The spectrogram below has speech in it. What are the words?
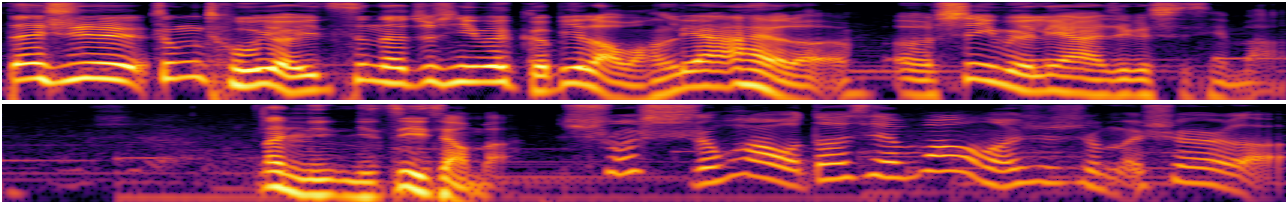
但是中途有一次呢，就是因为隔壁老王恋爱了，呃，是因为恋爱这个事情吧？那你你自己讲吧。说实话，我到现在忘了是什么事儿了，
